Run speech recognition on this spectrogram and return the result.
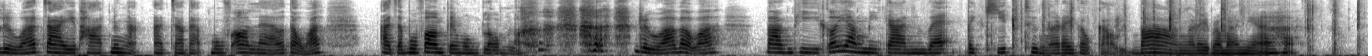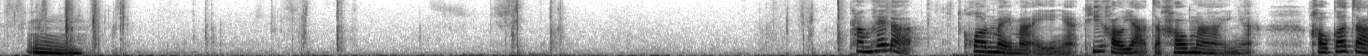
หรือว่าใจพาร์ทหนึ่งอะอาจจะแบบ move on แล้วแต่ว่าอาจจะ move on เป็นวงกลมเหรอ หรือว่าแบบว่า บางทีก็ยังมีการแวะไปคิดถึงอะไรเก่าๆบ้างอะไรประมาณเนี้ยค่ะ อืมทำให้แบบคนใหม่ๆอย่างเงี้ยที่เขาอยากจะเข้ามาอย่างเงี้ยเขาก็จะ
